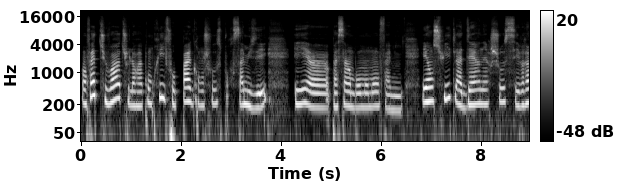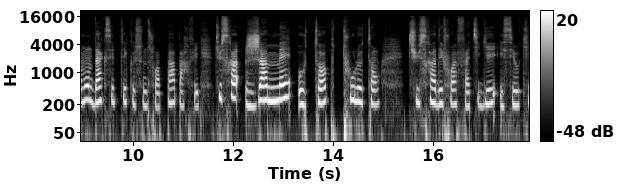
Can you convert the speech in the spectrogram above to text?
En fait, tu vois, tu l'auras compris, il faut pas grand-chose pour s'amuser et euh, passer un bon moment en famille. Et ensuite, la dernière chose, c'est vraiment d'accepter que ce ne soit pas parfait. Tu seras jamais au top tout le temps. Tu seras des fois fatigué et c'est ok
